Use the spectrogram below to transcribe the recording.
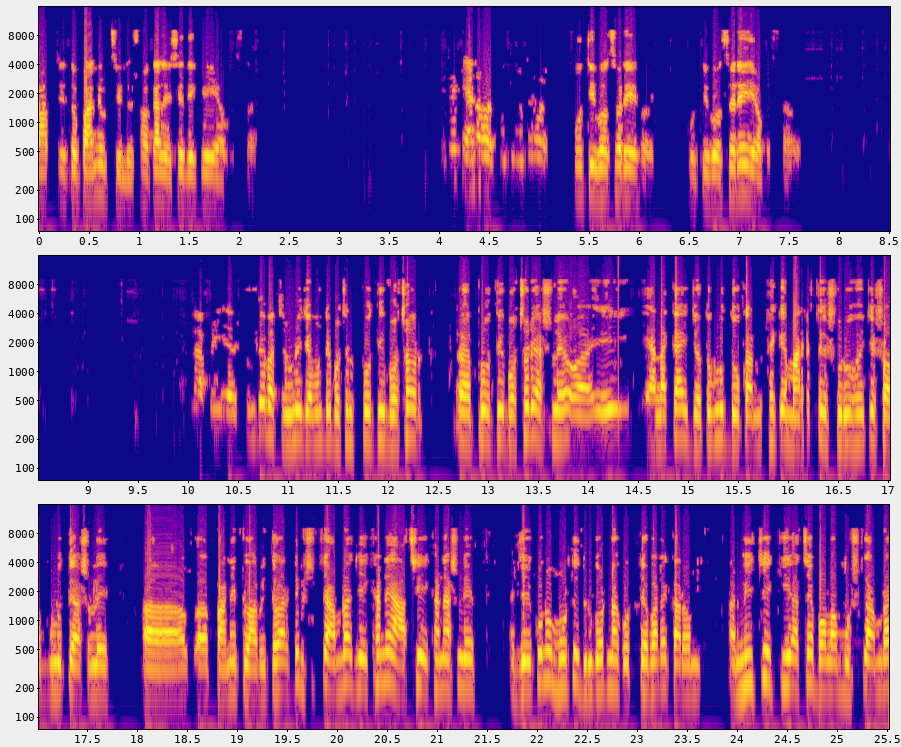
রাত্রে তো পানি উঠছিল সকালে এসে দেখে এই অবস্থা। এটা কেন হয়? প্রতি বছর হয়? প্রতি বছরে হয় এই অবস্থা হয়। আপনি শুনতে পাচ্ছেন উনি যেমনটি বলছেন প্রতি বছর প্রতি বছরে আসলে এই এলাকায় যতগুলো দোকান থেকে মার্কেট থেকে শুরু হয়েছে, সবগুলোতে আসলে পানি প্লাবিত হয়। আরেকটি বিষয় আমরা যে এখানে আছি, এখানে আসলে যে কোনো মুহূর্তে দুর্ঘটনা করতে পারে, কারণ নিচে কি আছে বলা মুশকিল। আমরা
